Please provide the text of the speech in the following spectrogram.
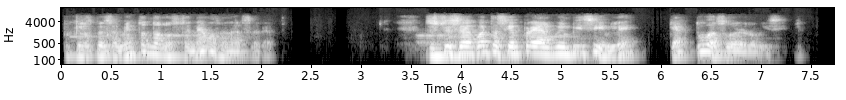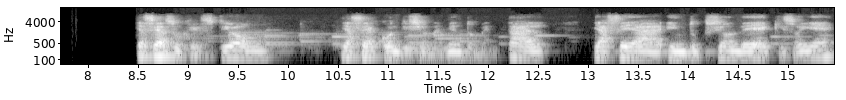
Porque los pensamientos no los tenemos en el cerebro. Si usted se da cuenta, siempre hay algo invisible que actúa sobre lo visible. Ya sea sugestión, ya sea condicionamiento mental, ya sea inducción de X o Y,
